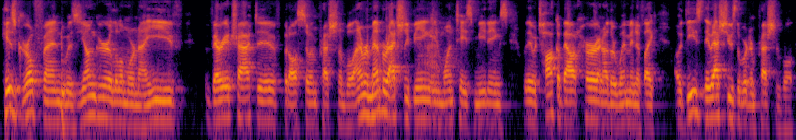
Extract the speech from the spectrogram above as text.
His girlfriend was younger, a little more naive, very attractive, but also impressionable. And I remember actually being in one taste meetings where they would talk about her and other women of like, oh, these they would actually use the word impressionable.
